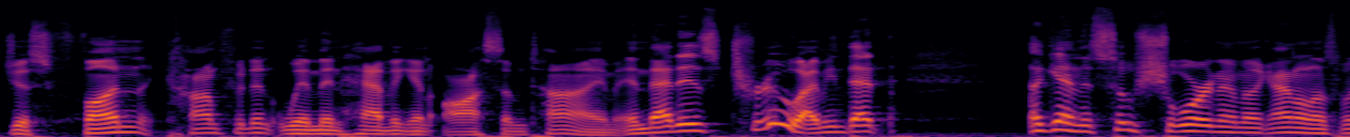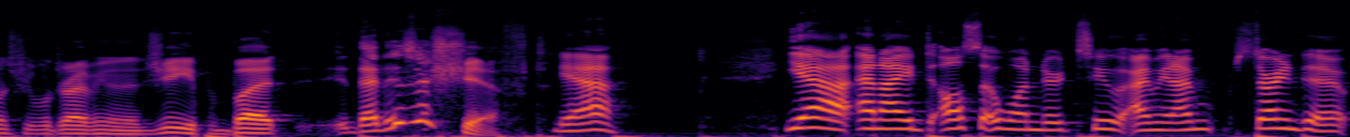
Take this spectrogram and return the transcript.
just fun, confident women having an awesome time. And that is true. I mean, that. Again, it's so short, and I'm like, I don't know, it's a bunch of people driving in a Jeep, but that is a shift. Yeah. Yeah. And I also wonder, too. I mean, I'm starting to,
